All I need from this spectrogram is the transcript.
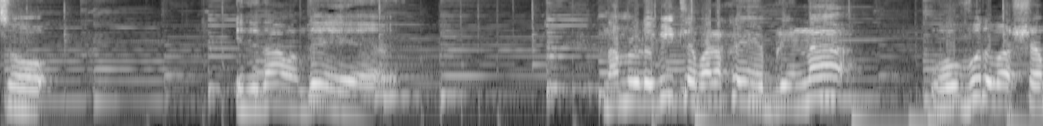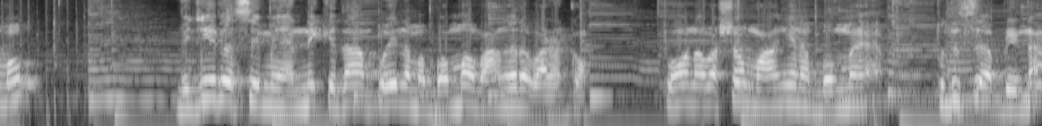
ஸோ இதுதான் வந்து நம்மளுடைய வீட்டில் வழக்கம் எப்படின்னா ஒவ்வொரு வருஷமும் விஜயதசமி அன்னைக்கு தான் போய் நம்ம பொம்மை வாங்குற வழக்கம். போன வருஷம் வாங்கின பொம்மை புதுசு அப்படின்னா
